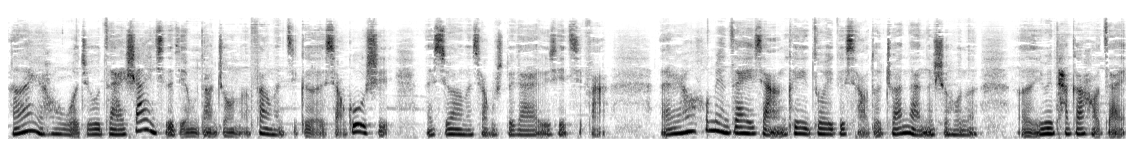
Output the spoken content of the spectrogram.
啊？然后我就在上一期的节目当中呢，放了几个小故事，那希望呢，小故事对大家有一些启发。然后后面再一想可以做一个小的专栏的时候呢，呃，因为他刚好在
